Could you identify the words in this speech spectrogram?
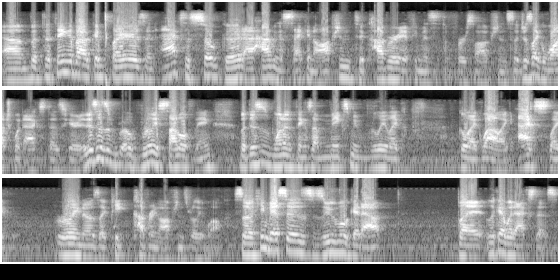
Um, but the thing about good players, and Axe is so good at having a second option to cover if he misses the first option. So just like watch what Axe does here. This is a really subtle thing, but this is one of the things that makes me really like go like, wow, like Axe like really knows like peak covering options really well. So he misses, Zhu will get out, but look at what Axe does.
